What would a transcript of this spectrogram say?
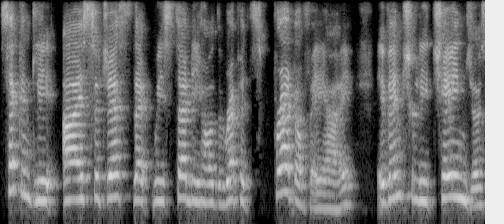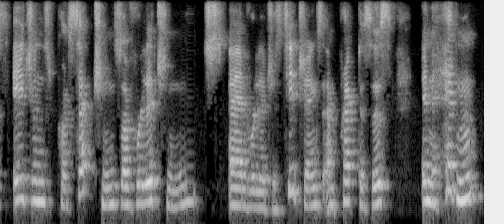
Secondly, I suggest that we study how the rapid spread of AI eventually changes agents' perceptions of religions and religious teachings and practices in a hidden,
